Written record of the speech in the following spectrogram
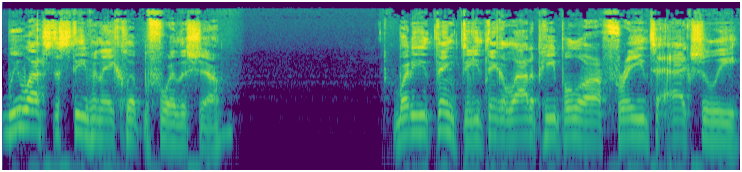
We watched the Stephen A. clip before the show. What do you think? Do you think a lot of people are afraid to actually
